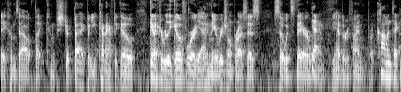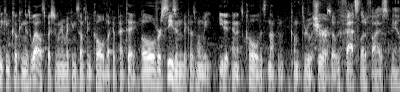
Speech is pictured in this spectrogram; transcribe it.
it comes out like kind of stripped back. But you kind of have to go, kind of have to really go for it Yeah. in the original process, so it's there Yeah. when you have the refined. Product. Common technique in cooking as well, especially when you're making something cold like a pate. Over seasoned because when we eat it and it's cold, it's not going to come through it. Sure. So The fat solidifies. Yeah.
